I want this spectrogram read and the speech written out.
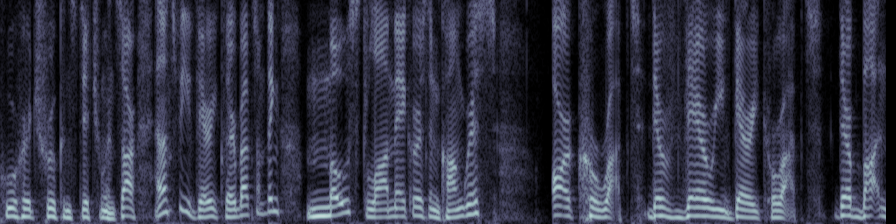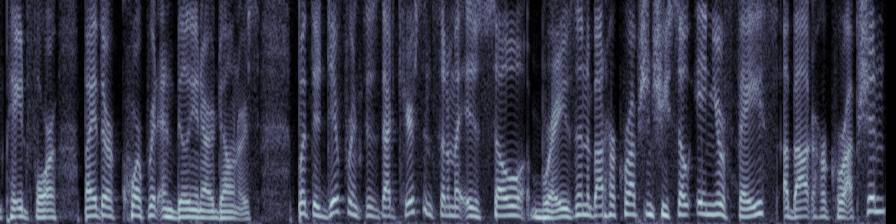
who her true constituents are. And let's be very clear about something most lawmakers in Congress are corrupt. They're very, very corrupt. They're bought and paid for by their corporate and billionaire donors. But the difference is that Kirsten Sinema is so brazen about her corruption, she's so in your face about her corruption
